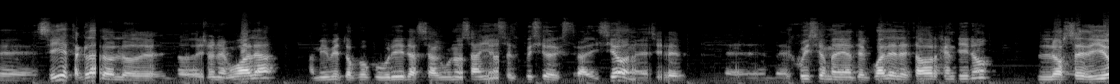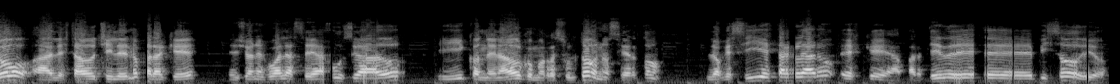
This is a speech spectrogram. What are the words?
Eh, sí, está claro lo de, lo de Jones Walla. A mí me tocó cubrir hace algunos años el juicio de extradición, es decir, el, juicio mediante el cual el Estado argentino lo cedió al Estado chileno para que Jones Walla sea juzgado y condenado como resultó, ¿no es cierto? Lo que sí está claro es que a partir de este episodio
